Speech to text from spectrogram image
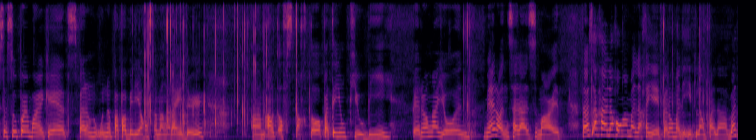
sa supermarkets. Parang nung unang papabili ako sa mga rider. Um, out of stock to. Pati yung QB. Pero ngayon, meron sa Lazmart. Tapos akala ko nga malaki eh, pero maliit lang pala. But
